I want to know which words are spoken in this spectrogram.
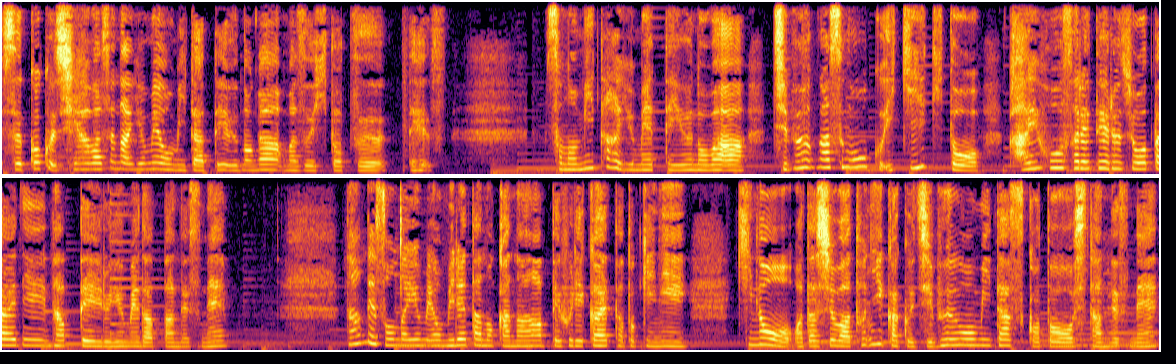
すっごく幸せな夢を見たっていうのがまず一つです。その見た夢っていうのは自分がすごく生き生きと解放されている状態になっている夢だったんですね。なんでそんな夢を見れたのかなって振り返った時に昨日私はとにかく自分を満たすことをしたんですね。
